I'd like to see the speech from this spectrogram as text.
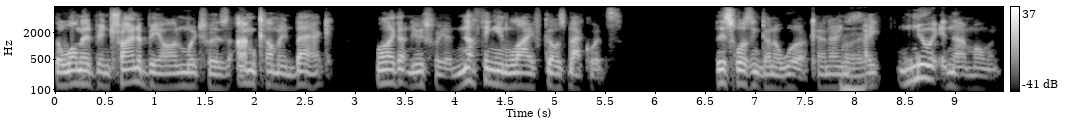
The one I'd been trying to be on, which was, I'm coming back. Well, I got news for you. Nothing in life goes backwards this wasn't going to work. And I, right. I knew it in that moment.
